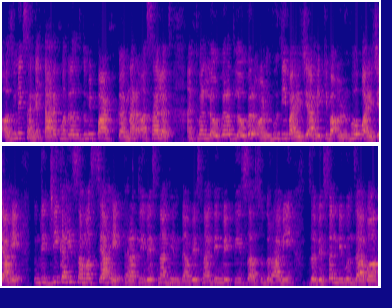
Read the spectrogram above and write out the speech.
अजून एक सांगेल तारक मंत्राचा तुम्ही पाठ करणार असालच आणि तुम्हाला लवकरात लवकर अनुभूती पाहिजे आहे किंवा अनुभव पाहिजे आहे तुमची जी काही समस्या आहे घरातली व्यसनाधीन व्यसनाधीन व्यक्ती स- सुधारावी जर व्यसन निघून जावं.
